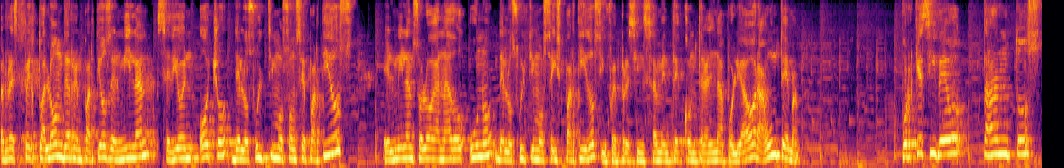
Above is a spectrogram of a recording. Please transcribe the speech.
respecto al under en partidos del Milan, se dio en 8 de los últimos 11 partidos. El Milan solo ha ganado uno de los últimos 6 partidos y fue precisamente contra el Napoli. Ahora, un tema. ¿Por qué si veo tantos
